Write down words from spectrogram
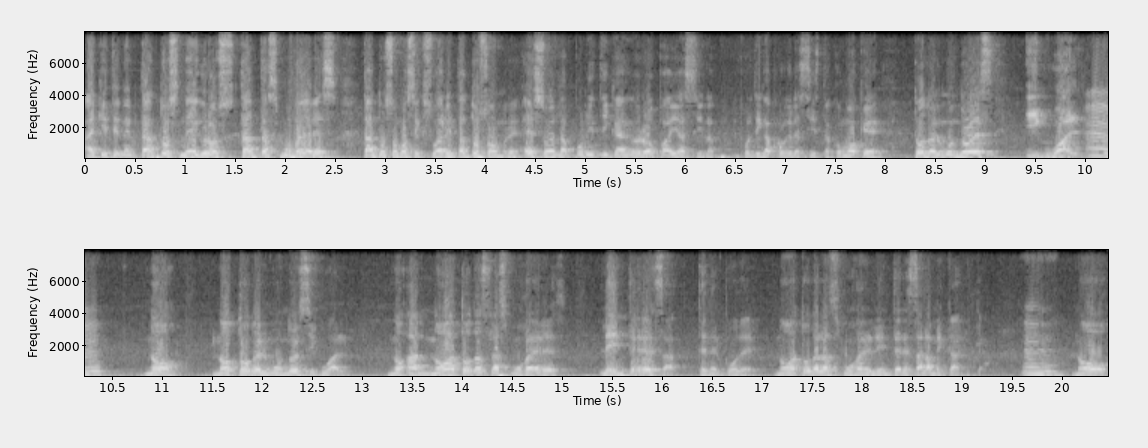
Hay que tener tantos negros, tantas mujeres, tantos homosexuales y tantos hombres. Eso es la política en Europa y así, la política progresista. Como que todo el mundo es igual. Mm, No, no todo el mundo es igual. No a, no a todas las mujeres le interesa tener poder. No a todas las mujeres le interesa la mecánica. mm. No.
